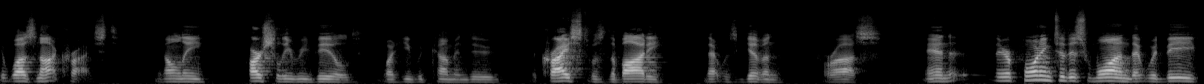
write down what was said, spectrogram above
it was not Christ. It only partially revealed what he would come and do. But Christ was the body that was given for us. And they're pointing to this one that would be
